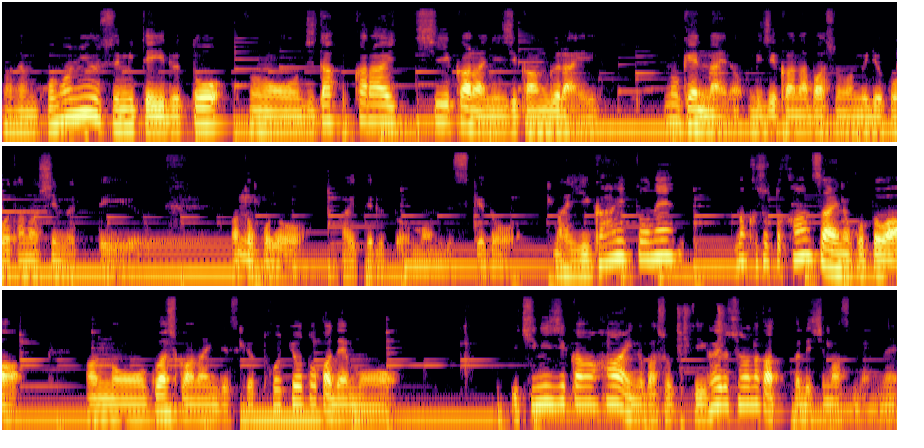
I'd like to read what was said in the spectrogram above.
まあ、でもこのニュース見ていると、その自宅から1から2時間ぐらいの県内の身近な場所の魅力を楽しむっていう、まあ、ところを書いてると思うんですけど、まあ、意外とね、なんかちょっと関西のことはあの詳しくはないんですけど、東京とかでも1、2時間範囲の場所って意外と知らなかったりしますもんね。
